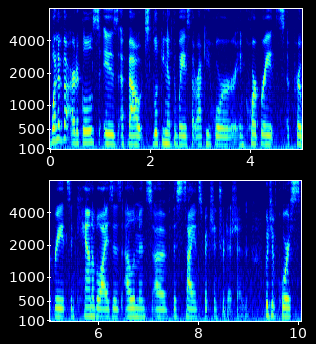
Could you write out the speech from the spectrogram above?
one of the articles is about looking at the ways that Rocky Horror incorporates, appropriates, and cannibalizes elements of the science fiction tradition, which of course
